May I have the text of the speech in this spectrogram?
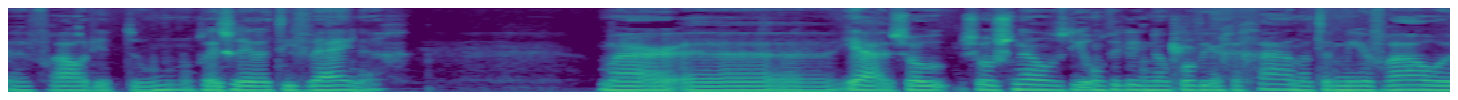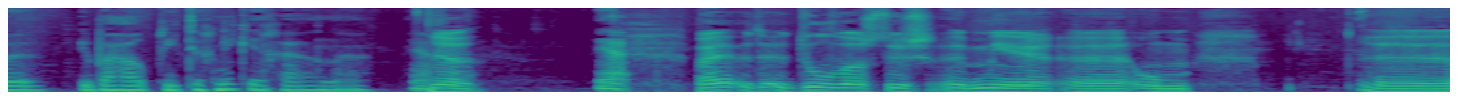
uh, vrouwen die het doen. Nog steeds relatief weinig. Maar uh, ja, zo, zo snel is die ontwikkeling ook wel weer gegaan. Dat er meer vrouwen überhaupt die techniek ingaan. ja. Ja. ja. Maar het, het doel was dus meer om uh,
